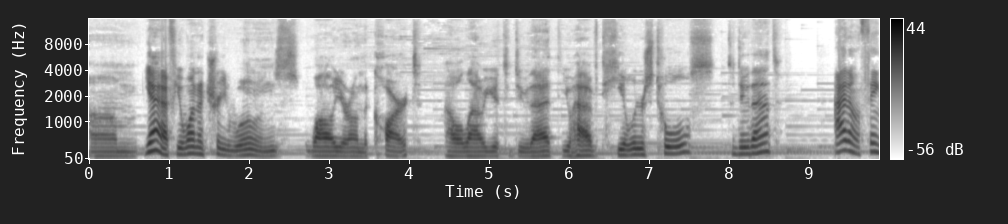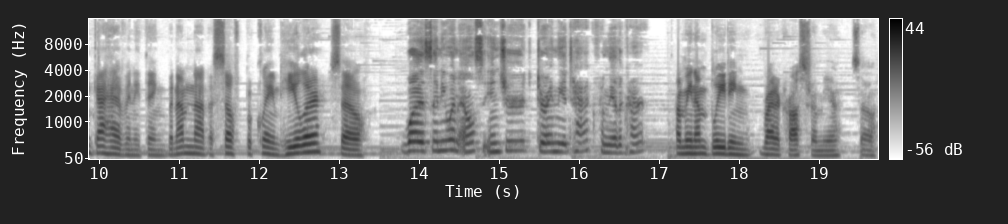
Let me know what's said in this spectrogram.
Um, yeah, if you want to treat wounds while you're on the cart, I'll allow you to do that. You have healer's tools to do that. I don't think I have anything, but I'm not a self-proclaimed healer, so Was anyone else injured during the attack from the other cart? I mean I'm bleeding right across from you, so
